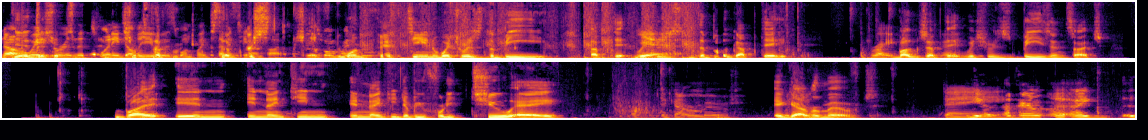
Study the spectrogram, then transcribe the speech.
No, Yeah, wait, we're in the 20W is 1.17, It's the I first thought. It was 1.15. 115, which was the B update, which Yeah. was the bug update, Right. bugs update, Okay. which was bees and such. But in in 19 in 19W42A, It got removed. it got was- removed. Dang. Yeah, apparently, I, I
